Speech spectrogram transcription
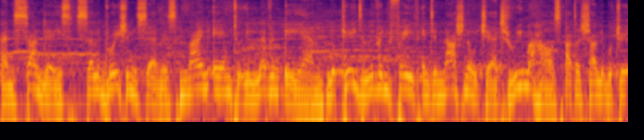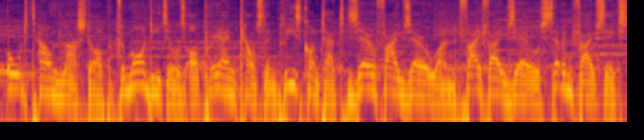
and Sundays, Celebration Service, 9 a.m. to 11 a.m. Locate Living Faith International Church, Rhema House at Ashaley Botwe Old Town Last Stop. For more details or prayer and counseling, please contact 0501 550 756,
